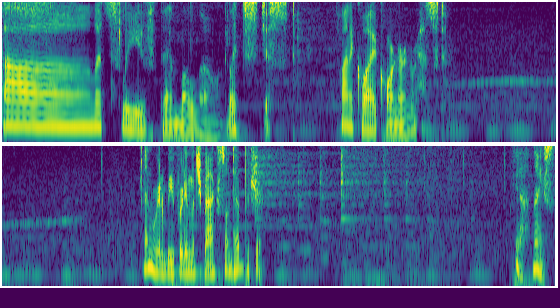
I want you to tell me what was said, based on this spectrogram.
Uh, let's leave them alone. Let's just find a quiet corner and rest. And we're going to be pretty much maxed on temperature. Yeah, nice.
